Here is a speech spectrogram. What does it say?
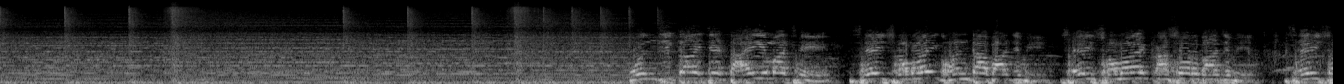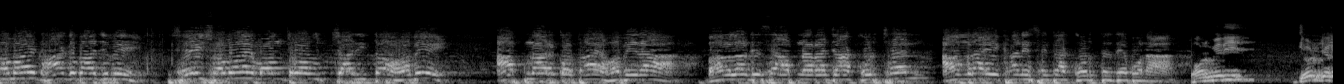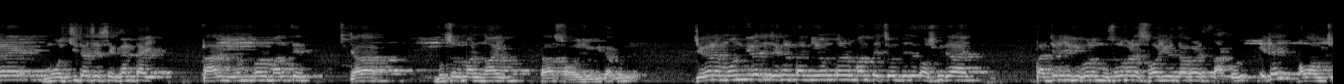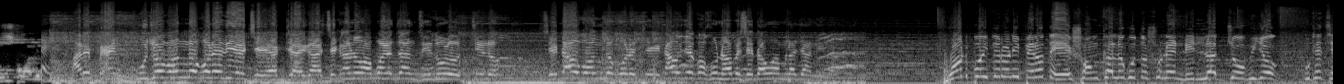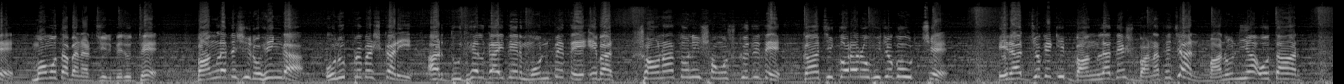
পঞ্জিকায় যে টাইম আছে, সেই সময় ঘণ্টা বাজবে, সেই সময় কাসর বাজবে। সেই সময় ঢাক বাজবে, সেই সময় মন্ত্র উচ্চারিত হবে। আপনার কথায় হবে না। বাংলাদেশে আপনারা যা করছেন, আমরা এখানে সেটা করতে দেব না। ধর্মেরই ধরুন যেখানে মসজিদ আছে, সেখানটাই তার নিয়মকানুন মানতে যারা মুসলমান নয়, তারা সহযোগিতা করবে যেখানে মন্দির আছে, সেখানে তার নিয়মকানুন মানতে চলতে যেতে অসুবিধা হয় তার জন্য যদি কোনো মুসলমানের সহযোগিতা করে তা করুক। এটাই হওয়া উচিত সমাজে। আরে প্যান পুজো বন্ধ করে দিয়েছে এক জায়গায় সেখানেও অপারেশন সিঁদুর হচ্ছিল। সেটাও বন্ধ করেছে এটাও যে কখন হবে সেটাও আমরা জানি না। ভোট বৈতরণী পেরোতে সংখ্যালঘু তোষণের নির্লজ্জ অভিযোগ উঠেছে মমতা ব্যানার্জির বিরুদ্ধে। বাংলাদেশি রোহিঙ্গা অনুপ্রবেশকারী আর দুধেল গাইদের মন পেতে এবার সনাতনী সংস্কৃতিতে কাঁচি করার অভিযোগও উঠছে। এ রাজ্যকে কি বাংলাদেশ বানাতে চান মাননীয়া ও তাঁর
